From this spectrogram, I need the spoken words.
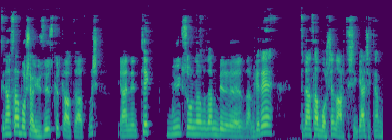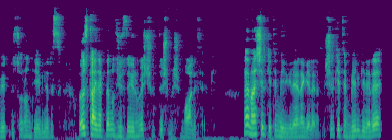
Finansal borçlar %146 artmış. Yani tek büyük sorunlarımızdan birilerinden biri finansal borçların artışı. Gerçekten büyük bir sorun diyebiliriz. Öz kaynaklarımız %23 düşmüş maalesef. Hemen şirketin bilgilerine gelelim. Şirketin bilgileri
